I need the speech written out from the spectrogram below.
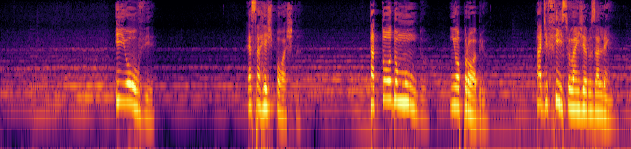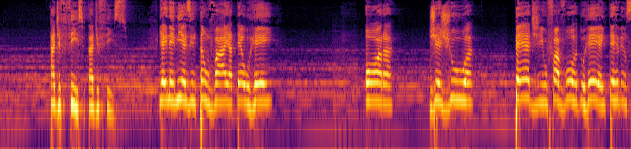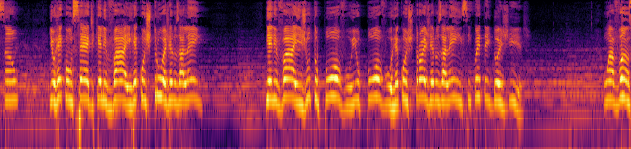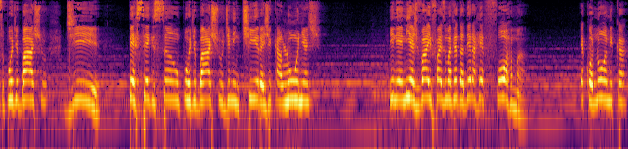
e ouve essa resposta. Tá todo mundo em opróbrio. Tá difícil lá em Jerusalém. Tá difícil, tá difícil. E aí Neemias então vai até o rei, ora, jejua, pede o favor do rei, a intervenção, e o rei concede que ele vá e reconstrua Jerusalém. E ele vai e junta o povo, e o povo reconstrói Jerusalém em 52 dias. Um avanço por debaixo de perseguição, por debaixo de mentiras, de calúnias. E Neemias vai e faz uma verdadeira reforma econômica,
